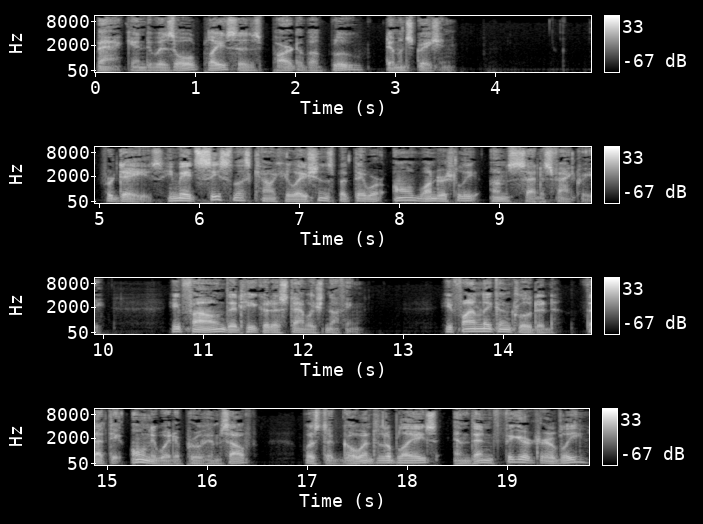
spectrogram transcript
back into his old place as part of a blue demonstration. For days he made ceaseless calculations, but they were all wondrously unsatisfactory. He found that he could establish nothing. He finally concluded that the only way to prove himself was to go into the blaze and then figuratively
